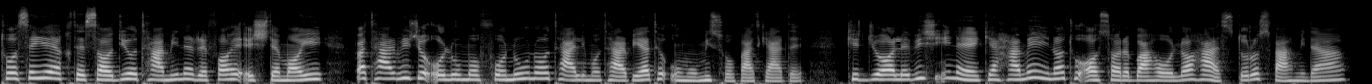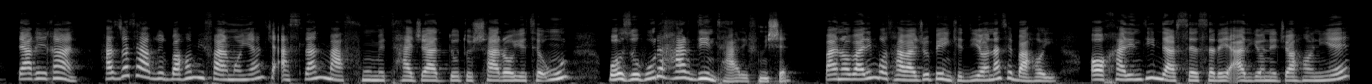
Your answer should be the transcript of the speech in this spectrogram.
توسعه اقتصادی و تامین رفاه اجتماعی و ترویج علوم و فنون و تعلیم و تربیت عمومی صحبت کرده که جالبیش اینه که همه اینا تو آثار بهاءالله هست. درست فهمیدم؟ دقیقا. حضرت عبدالبها میفرمایند که اصلا مفهوم تجدد و شرایط اون با ظهور هر دین تعریف میشه. بنابراین با توجه به اینکه دیانت بهایی آخرین دین در سلسله ادیان جهانیه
